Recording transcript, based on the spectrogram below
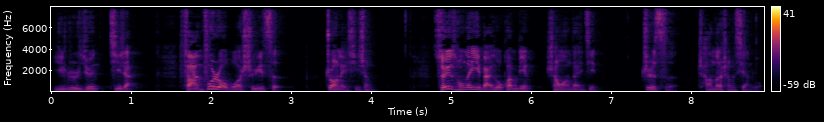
与日军激战，反复肉搏十余次，壮烈牺牲，随从的一百多官兵伤亡殆尽，至此常德城陷落。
